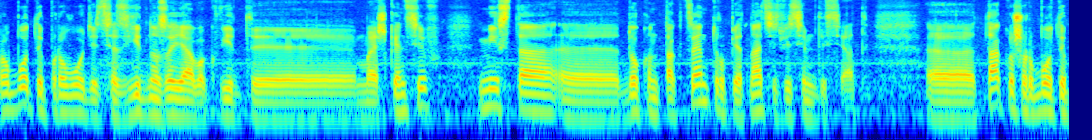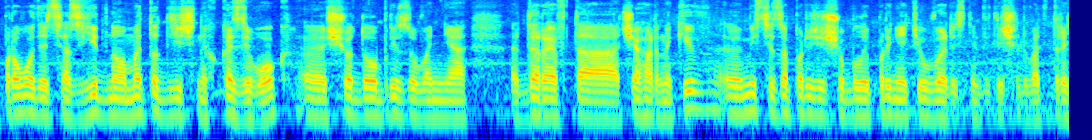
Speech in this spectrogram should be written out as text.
Роботи проводяться згідно заявок від е, мешканців міста е, до контакт-центру 1580. Е, Також роботи проводяться згідно методичних вказівок щодо обрізування дерев та чагарників в місті Запоріжжя, що були прийняті у вересні 2023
